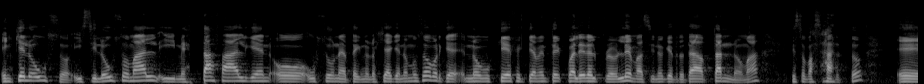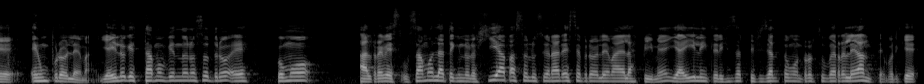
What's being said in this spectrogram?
¿en qué lo uso? Y si lo uso mal y me estafa alguien o uso una tecnología que no me usó porque no busqué efectivamente cuál era el problema, sino que traté de adaptar nomás, que eso pasa harto, eh, es un problema. Y ahí lo que estamos viendo nosotros es cómo al revés, usamos la tecnología para solucionar ese problema de las pymes y ahí la inteligencia artificial toma un rol súper relevante, porque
